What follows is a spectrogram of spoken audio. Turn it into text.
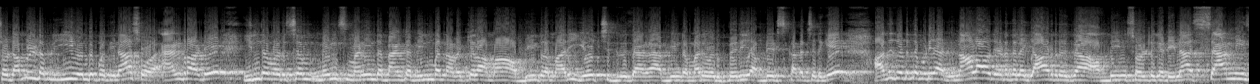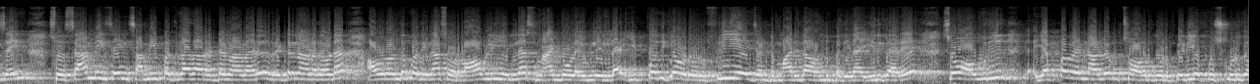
ஸோ டபுள் டபிள்யூஇ வந்து பாத்தீங்கன்னா ஸோ ஆண்ட்ராய்டே இந்த வருஷம் மென்ஸ் மணி இந்த பேங்கை வின் பண்ண வைக்கலாமா அப்படின்ற மாதிரி யோசிச்சுட்டு இருக்காங்க அப்படின்ற மாதிரி ஒரு பெரிய அப்டேட்ஸ் கிடைச்சிருக்கு. அதுக்கு அடுத்தபடியா நாலாவது இடத்துல யார் இருக்கா அப்படின்னு சொல்லிட்டு கேட்டீங்கன்னா சாமி சைன் ஸோ சாமி சைன் சமீபத்தில் தான் ரிட்டர்ன் ஆனாரு. ரிட்டர்ன் ஆனதோட அவர் வந்து பாத்தீங்கன்னா ஸோ ராவ்லியும் இல்லை ஸ்மாக் டவுன் இல்லை. இப்போதைக்கு அவர் ஒரு ஃப்ரீ ஏஜ் ஏஜென்ட் மாதிரி தான் வந்து பாத்தீங்கன்னா இருக்காரு. ஸோ அவரு எப்போ வேணாலும் ஸோ அவருக்கு ஒரு பெரிய புஷ் கொடுக்க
